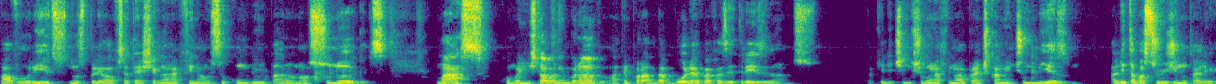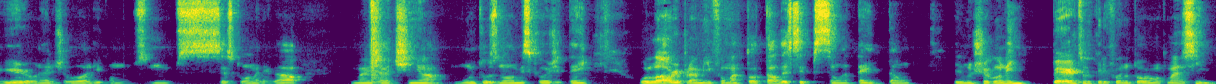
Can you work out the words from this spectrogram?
favoritos nos playoffs até chegar na final e sucumbir para o nosso Nuggets. Mas, como a gente estava lembrando, a temporada da bolha vai fazer três anos. Aquele time que chegou na final é praticamente o mesmo. Ali estava surgindo o Tyler Hero, né? Ele chegou ali como um sexto homem legal mas já tinha muitos nomes que hoje tem. O Lowry, para mim, foi uma total decepção até então. Ele não chegou nem perto do que ele foi no Toronto, mas assim,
